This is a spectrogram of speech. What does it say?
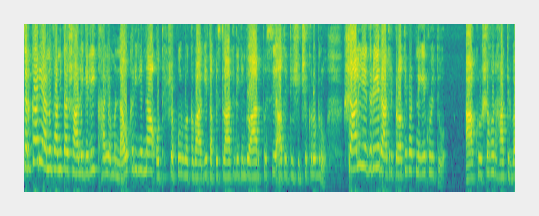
ಸರ್ಕಾರಿ ಅನುದಾನಿತ ಶಾಲೆಯಲ್ಲಿ ಖಾಯಂ ನೌಕರಿಯನ್ನ ಉದ್ದೇಶಪೂರ್ವಕವಾಗಿ ತಪ್ಪಿಸಲಾಗಿದೆ ಎಂದು ಆರೋಪಿಸಿ ಅತಿಥಿ ಶಿಕ್ಷಕರೊಬ್ಬರು ಶಾಲೆ ಎದುರೇ ರಾತ್ರಿ ಪ್ರತಿಭಟನೆಗೆ ಕುಳಿತು. ಆಕ್ರೋಶ ಹೊರಹಾಕಿರುವ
